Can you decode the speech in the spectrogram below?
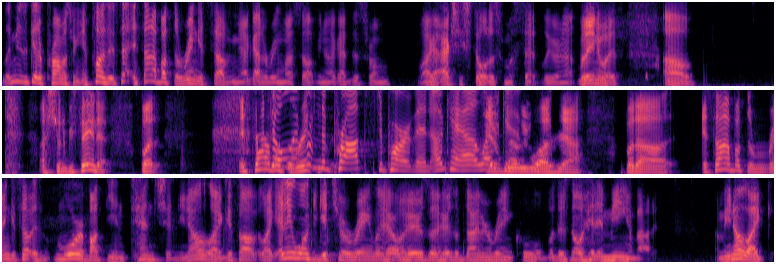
let me just get a promise ring. And plus, it's not it's not about the ring itself. I mean, I got a ring myself. You know, I got this from. Well, I actually stole this from a set, believe it or not. But anyways, uh, I shouldn't be saying that, but it's not stolen from the props department. Okay, I like it. It really was, yeah. But uh, it's not about the ring itself. It's more about the intention. You know, like it's all like anyone can get you a ring. Like, oh, here's a here's a diamond ring, cool. But there's no hidden meaning about it. I mean, you know, like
